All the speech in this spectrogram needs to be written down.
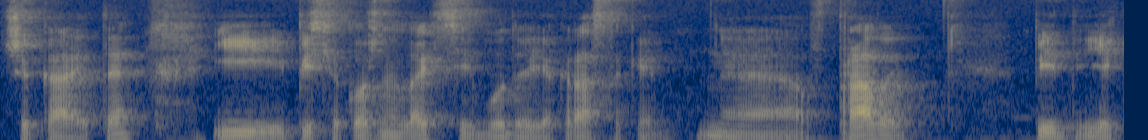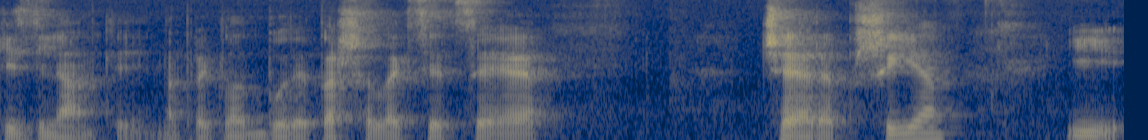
Чекайте. І після кожної лекції буде якраз таки е, вправи під якісь ділянки. Наприклад, буде перша лекція це череп, шия. І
